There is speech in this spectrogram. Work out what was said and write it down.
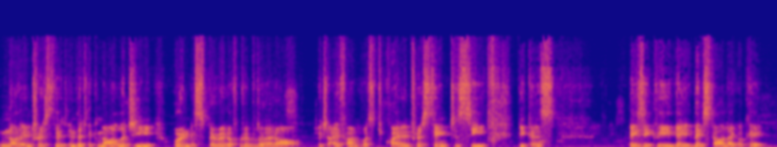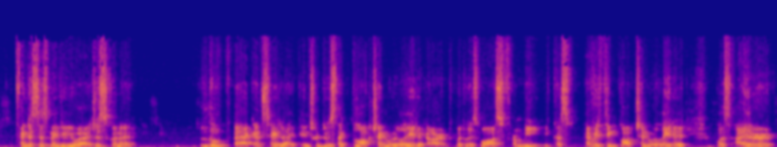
not interested in the technology or in the spirit of crypto right. at all, which I found was quite interesting to see because basically they, they saw like, okay, and this is maybe where I'm just gonna loop back and say like introduce like blockchain related art what this was for me because everything blockchain related was either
